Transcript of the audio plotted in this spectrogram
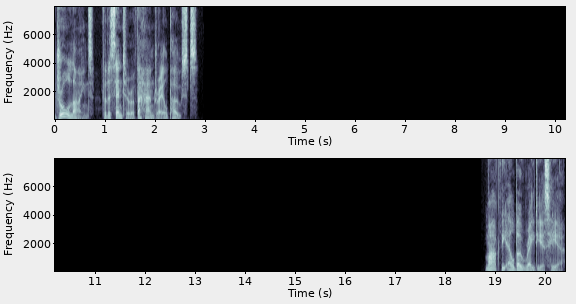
Draw lines for the center of the handrail posts. Mark the elbow radius here.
